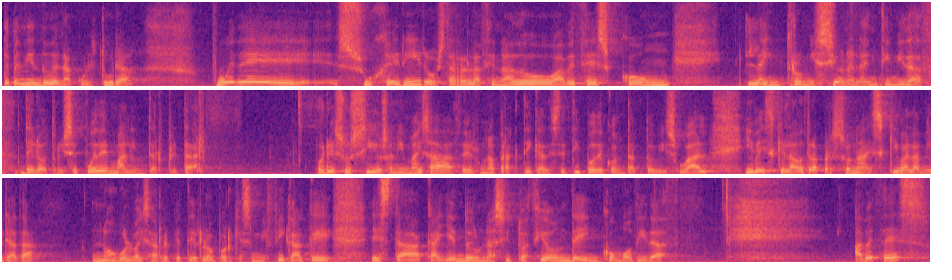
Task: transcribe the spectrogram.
dependiendo de la cultura, puede sugerir o estar relacionado a veces con la intromisión en la intimidad del otro y se puede malinterpretar. Por eso si os animáis a hacer una práctica de este tipo de contacto visual y veis que la otra persona esquiva la mirada, no volváis a repetirlo porque significa que está cayendo en una situación de incomodidad. A veces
